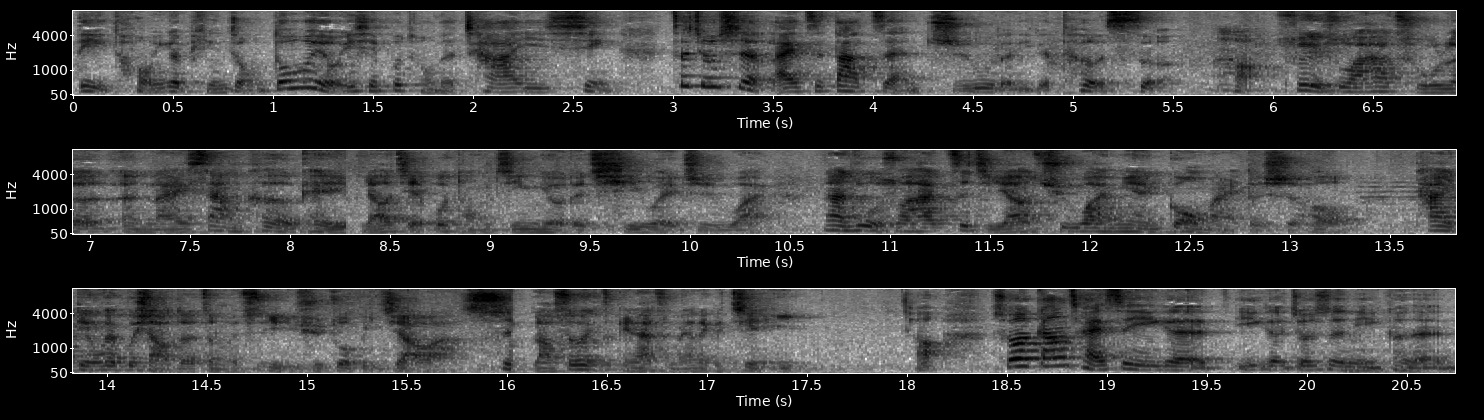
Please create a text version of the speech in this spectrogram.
地，同一个品种都会有一些不同的差异性，这就是来自大自然植物的一个特色。好，所以说，他除了嗯来上课可以了解不同精油的气味之外，那如果说他自己要去外面购买的时候，他一定会不晓得怎么自己去做比较啊。是，老师会给他怎么样的一个建议？好，除了刚才是一个一个，就是你可能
